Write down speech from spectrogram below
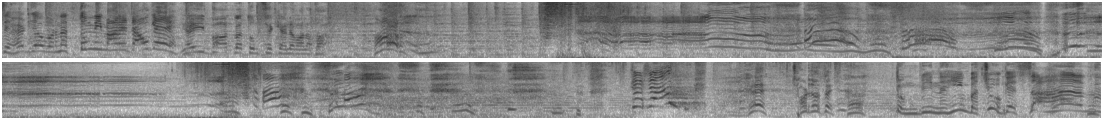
से हट जाओ वरना तुम भी मारे जाओगे। यही बात मैं तुमसे कहने वाला था। हाँ? छोड़ दो उसे। तुम भी नहीं बचोगे साहब।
